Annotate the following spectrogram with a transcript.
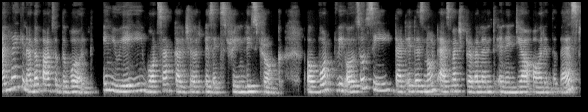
Unlike in other parts of the world, in UAE, WhatsApp culture is extremely strong. Uh, what we also see that it is not as much prevalent in India or in the West.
